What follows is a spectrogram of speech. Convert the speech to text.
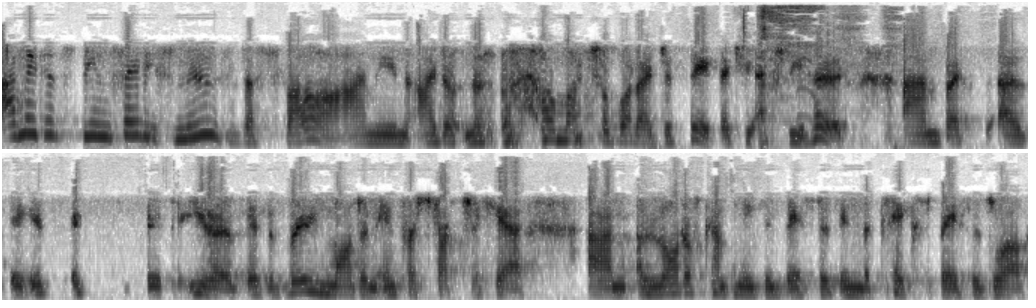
I mean, it's been fairly smooth thus far. I mean, I don't know how much of what I just said that you actually heard, um, but uh, it's it's you know it's a very modern infrastructure here. Um, a lot of companies invested in the tech space as well.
